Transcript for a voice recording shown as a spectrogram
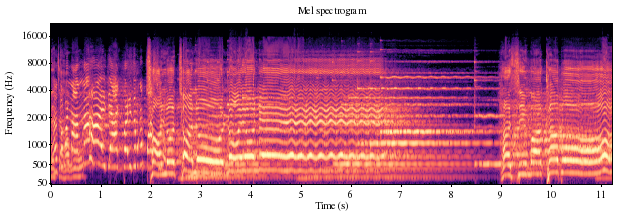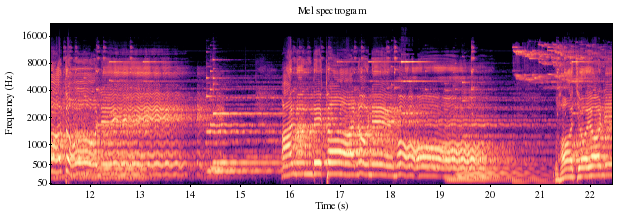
না, তোমার নান্না হয় যে একবারই তোমাকে চলো চলো নয়নে। হাসি মাখাবো দোলে ভজয়নি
